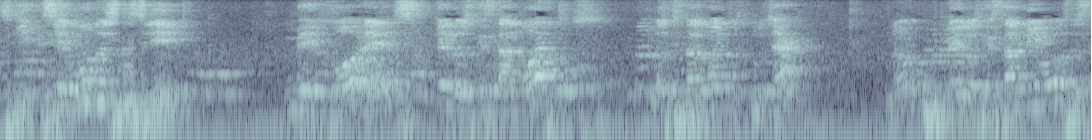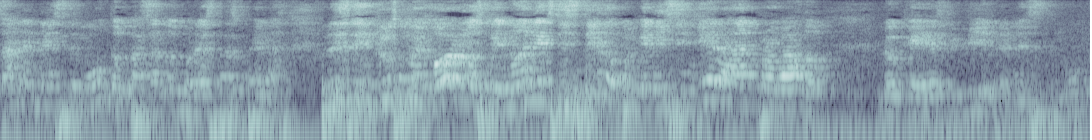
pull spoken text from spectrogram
si, si el mundo es así, mejores que los que están muertos. Los que están muertos, pues ya. ¿no? Porque los que están vivos están en este mundo pasando por estas penas. Pero dice incluso mejor los que no han existido porque ni siquiera han probado lo que es vivir en este mundo.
